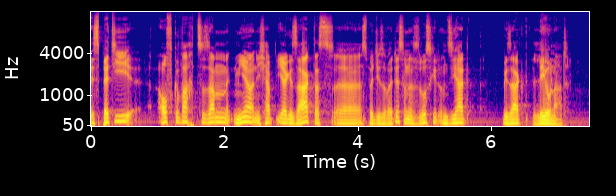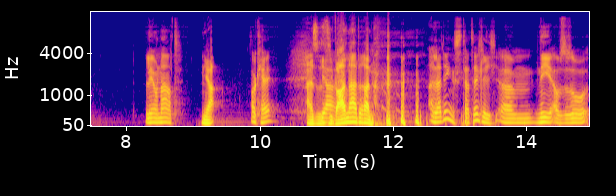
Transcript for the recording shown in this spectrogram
ist Betty aufgewacht zusammen mit mir und ich habe ihr gesagt, dass äh, es bei dir soweit ist und es losgeht und sie hat gesagt, Leonard. Leonard. Ja, Okay. also Ja. sie war nah dran. Allerdings, tatsächlich. Ähm, nee, also so,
